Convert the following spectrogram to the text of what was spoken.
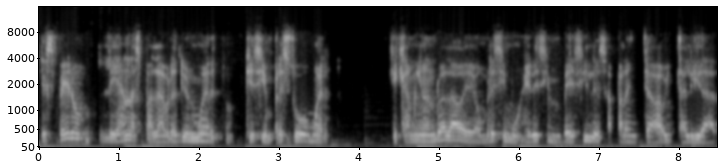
Espero lean las palabras de un muerto que siempre estuvo muerto, que caminando al lado de hombres y mujeres imbéciles aparentaba vitalidad,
